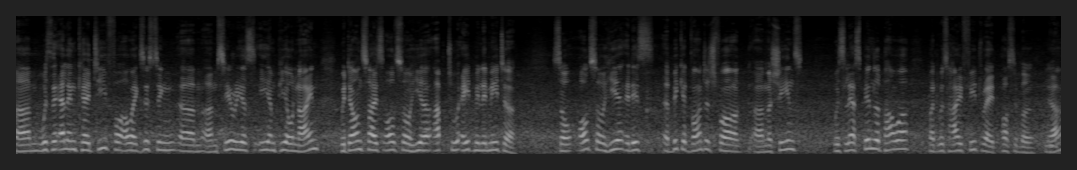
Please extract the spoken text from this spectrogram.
um, with the LNKT for our existing um, um, series EMP09, we downsize also here up to 8 millimeter. So also here it is a big advantage for uh, machines with less spindle power, but with high feed rate possible, mm. yeah,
